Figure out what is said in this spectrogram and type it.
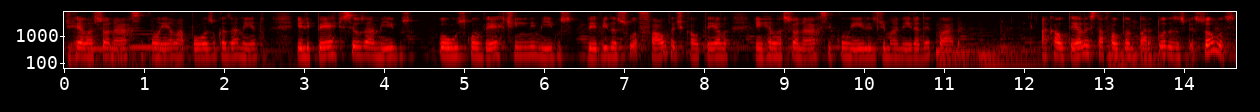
de relacionar-se com ela após o casamento. Ele perde seus amigos ou os converte em inimigos devido à sua falta de cautela em relacionar-se com eles de maneira adequada. A cautela está faltando para todas as pessoas?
